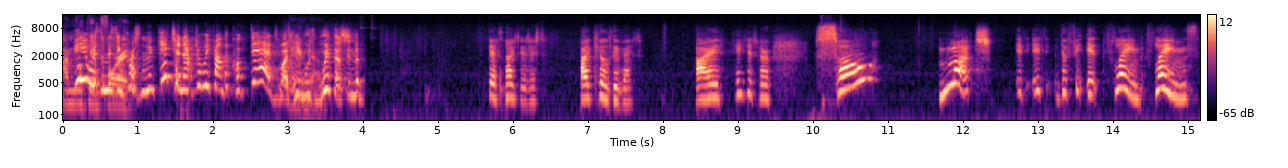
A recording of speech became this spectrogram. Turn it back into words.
I'm he was the missing it. person in the kitchen after we found the cook dead. But he oh, was with us in the. Yes, I did it. I killed Yvette. I hated her so much. It, it, the, it flamed, flames,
